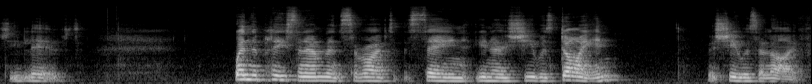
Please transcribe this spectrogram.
She lived. When the police and ambulance arrived at the scene, you know, she was dying, but she was alive.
